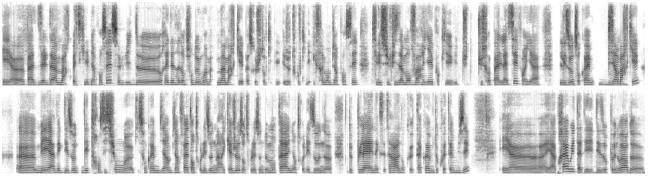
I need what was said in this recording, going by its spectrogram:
Et euh, bah, Zelda marque parce qu'il est bien pensé. Celui de Red Dead Redemption 2, moi, m'a- m'a marqué parce que je trouve qu'il, est extrêmement bien pensé, qu'il est suffisamment varié pour que tu, tu sois pas lassé. Enfin, il y a les zones sont quand même bien marquées. Euh, mais avec des zones, des transitions euh, qui sont quand même bien bien faites entre les zones marécageuses, entre les zones de montagne, entre les zones euh, de plaine, etc. Donc tu as quand même de quoi t'amuser. Et, euh, et après oui, tu as des, des open world.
